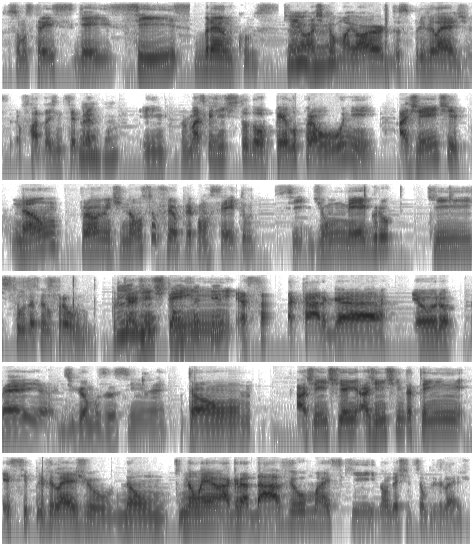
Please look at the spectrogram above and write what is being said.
somos três gays cis brancos, que uhum. eu acho que é o maior dos privilégios, o fato da gente ser branco. Uhum. E por mais que a gente estudou pelo ProUni, a gente não, provavelmente não sofreu preconceito de um negro que estuda pelo ProUni. Porque uhum, a gente tem essa carga europeia, digamos assim, né? Então, a gente, a gente ainda tem esse privilégio não, que não é agradável, mas que não deixa de ser um privilégio.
